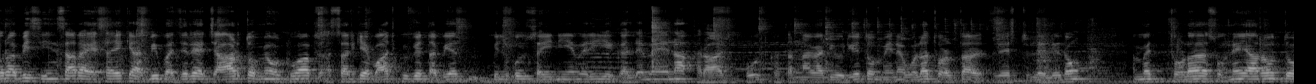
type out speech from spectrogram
और अभी सीन सारा ऐसा है कि अभी बज रहे चार तो मैं उठूँ आप असर के बाद क्योंकि तबीयत बिल्कुल सही नहीं है मेरी, ये गले में है ना खराज बहुत खतरनाक वाली हो रही है तो मैंने बोला थोड़ा सा रेस्ट ले लेता हूँ। मैं थोड़ा सोने जा रहा हूँ तो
